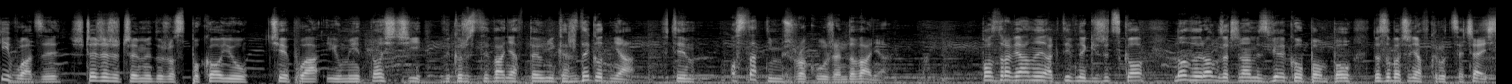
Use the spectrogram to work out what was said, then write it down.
giżyckiej władzy szczerze życzymy dużo spokoju, ciepła i umiejętności wykorzystywania w pełni każdego dnia, w tym ostatnim już roku urzędowania. Pozdrawiamy, Aktywne Giżycko. Nowy rok zaczynamy z wielką pompą. Do zobaczenia wkrótce. Cześć!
